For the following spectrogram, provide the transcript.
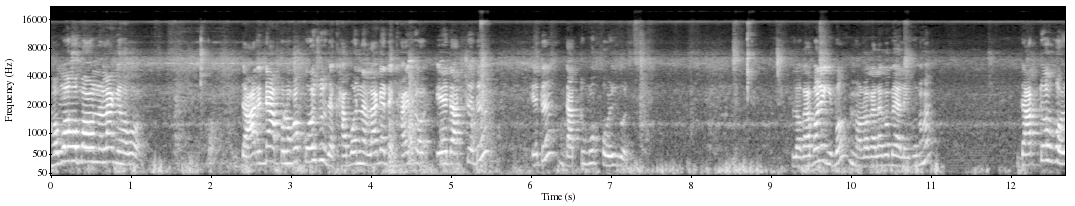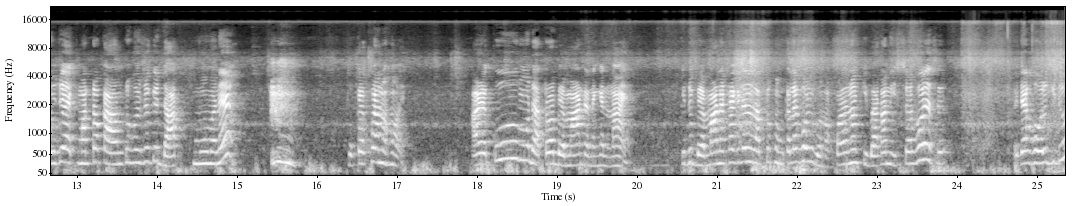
হ'ব হ'ব আৰু নালাগে হ'ব। দাঁত এতিয়া আপোনালোকক কৈছোঁ দেখাব নালাগে দেখাইছোঁ এই দাঁতটো এইটো এইটো দাঁতটো মোৰ সৰি গ'ল। লগাব লাগিব নলগালে আকৌ বেয়া লাগিব নহয়। দাঁতটো সৰি যোৱা একমাত্ৰ কাৰণটো হৈছে কি দাঁত মোৰ মানে পোকে খোৱা নহয়। আৰু একো মোৰ দাঁতৰ বেমাৰ তেনেকৈ নাই। কিন্তু বেমাৰ নাথাকিলে দাঁতটো সোনকালে সৰিব নকৰে নহয় কিবা এটা নিশ্চয় হৈ আছে। এতিয়া হ'ল কিন্তু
